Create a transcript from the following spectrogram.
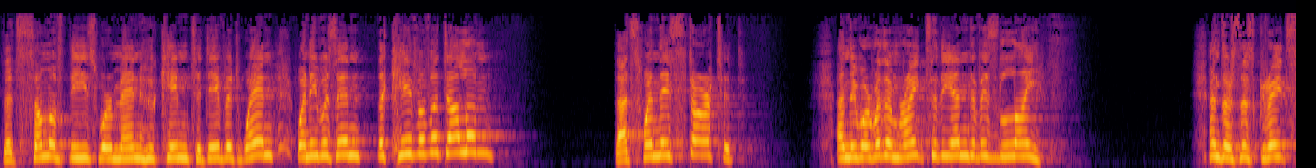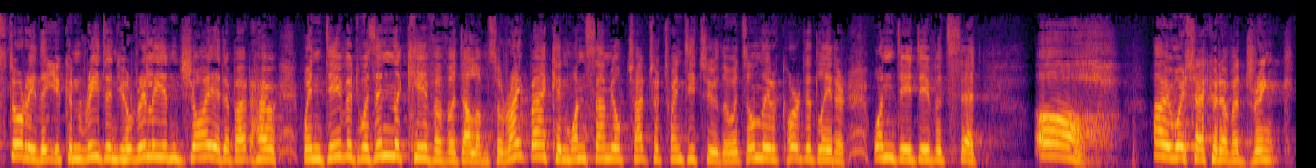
that some of these were men who came to David when? When he was in the cave of Adullam. That's when they started. And they were with him right to the end of his life. And there's this great story that you can read and you'll really enjoy it about how when David was in the cave of Adullam, so right back in 1 Samuel chapter 22, though it's only recorded later, one day David said, Oh, I wish I could have a drink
